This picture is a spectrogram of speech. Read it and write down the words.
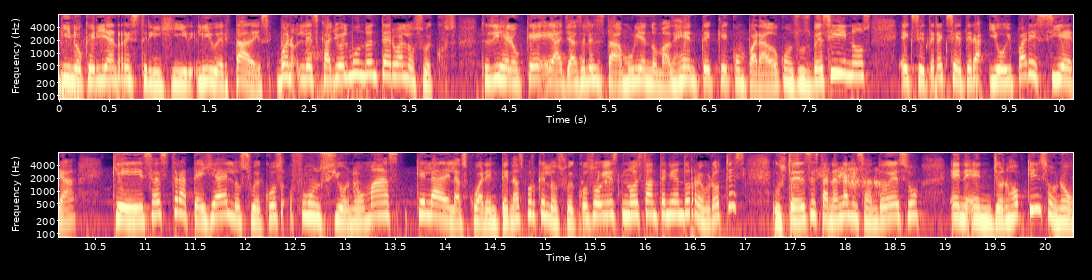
y no querían restringir libertades. Bueno, les cayó el mundo entero a los suecos. Entonces dijeron que allá se les estaba muriendo más gente que comparado con sus vecinos, etcétera, etcétera, y hoy parece que esa estrategia de los suecos funcionó más que la de las cuarentenas porque los suecos hoy no están teniendo rebrotes. ¿Ustedes están analizando eso en, John Hopkins o no?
